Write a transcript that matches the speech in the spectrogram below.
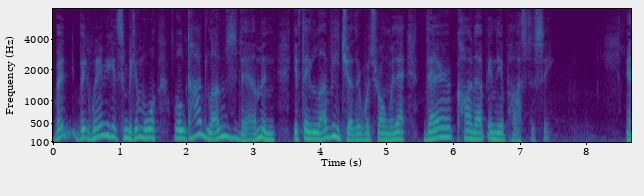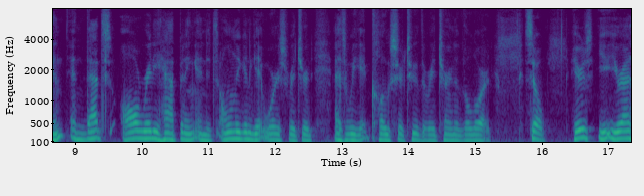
But but whenever you get somebody come, well, well, God loves them, and if they love each other, what's wrong with that? They're caught up in the apostasy. And and that's already happening, and it's only going to get worse, Richard, as we get closer to the return of the Lord. So here's your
